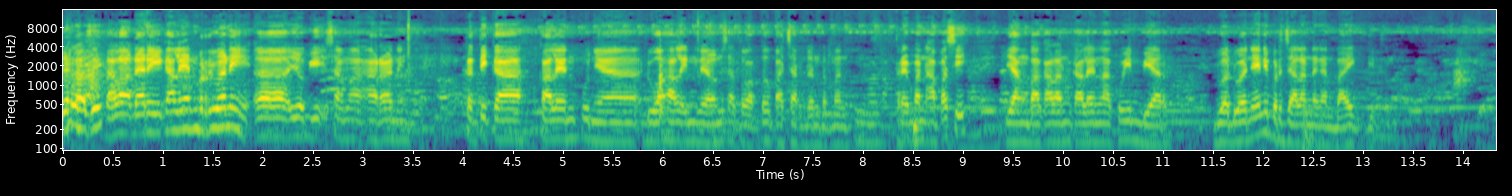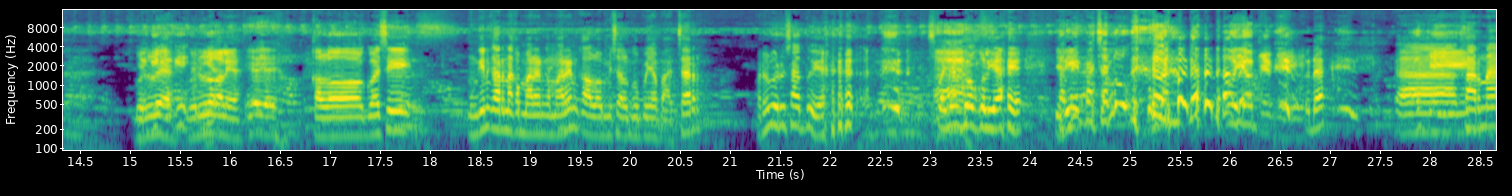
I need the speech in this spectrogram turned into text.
ya nggak sih? Kalau dari kalian berdua nih eh, Yogi sama Ara nih Ketika kalian punya dua hal ini dalam satu waktu pacar dan teman Treatment apa sih yang bakalan kalian lakuin biar dua-duanya ini berjalan dengan baik gitu? Gue dulu ya, gue dulu iya. kali ya. iya iya. Iya. Kalau gue sih mungkin karena kemarin-kemarin kalau misal gue punya pacar, padahal baru satu ya. Sepanjang Ah. gue kuliah ya. Jadi Jadi pacar lu Oh iya oke oke udah uh, Oke. karena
